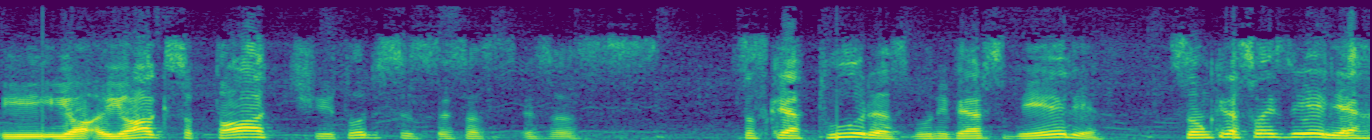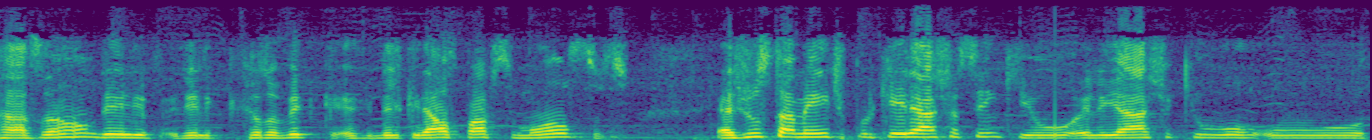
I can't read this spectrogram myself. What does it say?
e Yog Sothoth, todas essas, essas, essas criaturas do universo dele, são criações dele. A razão dele, dele resolver dele criar os próprios monstros é justamente porque ele acha assim que o, ele acha que o, o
